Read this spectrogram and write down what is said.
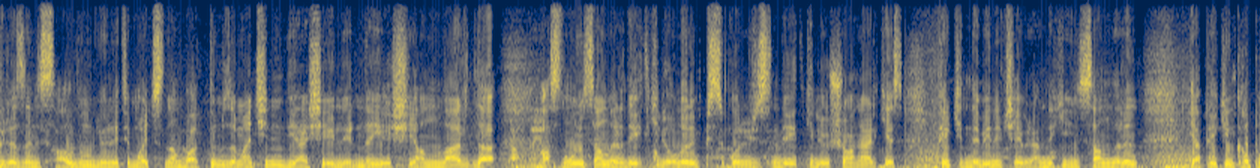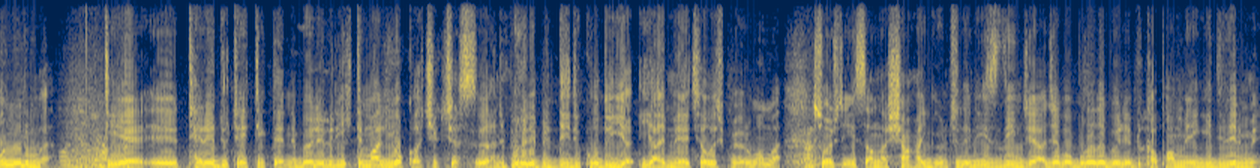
Biraz hani salgın yönetimi açısından baktığım zaman Çin'in diğer şehirlerinde yaşayanlar da aslında o insanları da etkiliyor. Onların psikolojisini de etkiliyor. Şu an herkes Pekin'de benim çevremdeki insanların ya Pekin kapanır mı diye e, tereddüt ettiklerini, böyle bir ihtimal yok açıkçası. Hani böyle bir dedikodu ya- yaymaya çalışmıyorum ama sonuçta insanlar Şanghay görüntülerini izleyince acaba burada böyle bir kapanmaya gidilir mi?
